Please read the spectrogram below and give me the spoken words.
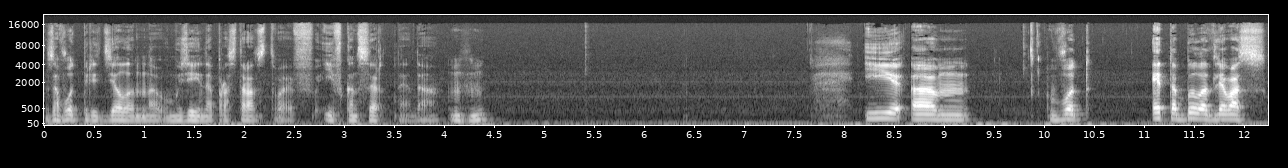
завод переделан в музейное пространство и в концертное, да. Угу. И эм, вот это было для вас,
